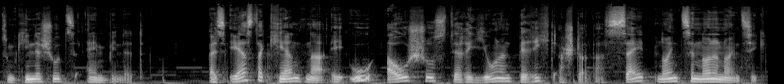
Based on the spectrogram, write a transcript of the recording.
zum Kinderschutz einbindet. Als erster Kärntner EU-Ausschuss der Regionen Berichterstatter seit 1999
